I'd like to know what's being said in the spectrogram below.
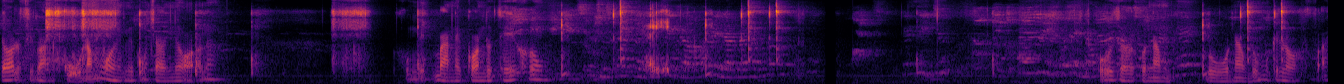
Đó là phiên bản cũ lắm rồi, mình cũng chả nhỏ nữa. Không biết bản này còn được thế không? Ôi giờ còn nằm, đồ nằm đúng một cái lò phải.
